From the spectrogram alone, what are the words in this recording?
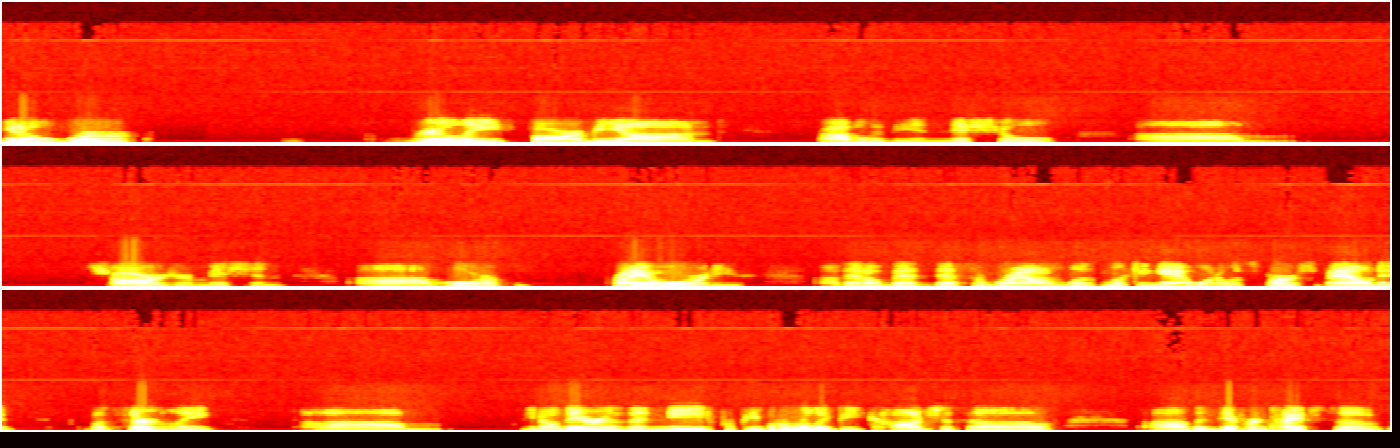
you know, we're really far beyond probably the initial um, charge or mission uh, or priorities uh, that Odessa Brown was looking at when it was first founded. But certainly, um, you know, there is a need for people to really be conscious of uh, the different types of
